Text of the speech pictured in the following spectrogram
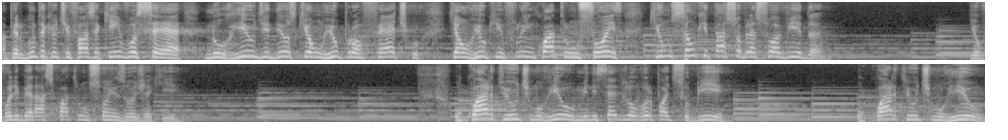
A pergunta que eu te faço é quem você é no rio de Deus, que é um rio profético, que é um rio que influi em quatro unções, que unção que está sobre a sua vida? E eu vou liberar as quatro unções hoje aqui. O quarto e último rio, o ministério de louvor pode subir. O quarto e último rio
